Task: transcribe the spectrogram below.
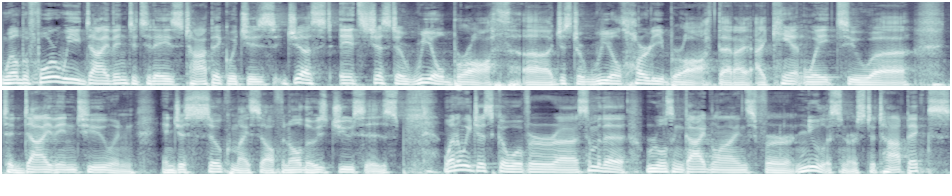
Well, before we dive into today's topic, which is just, it's just a real broth, uh, just a real hearty broth that I, I can't wait to, uh, to dive into and, and just soak myself in all those juices. Why don't we just go over uh, some of the rules and guidelines for new listeners to topics?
